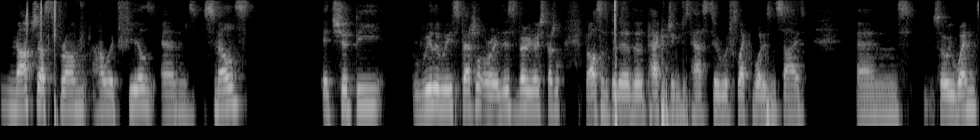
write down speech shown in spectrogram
not just from how it feels and smells, it should be really, really special, or it is very, very special, but also the, the, packaging just has to reflect what is inside. And so we went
